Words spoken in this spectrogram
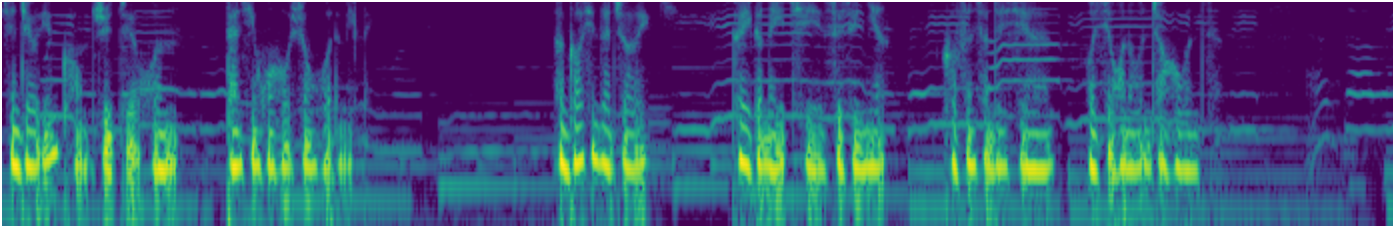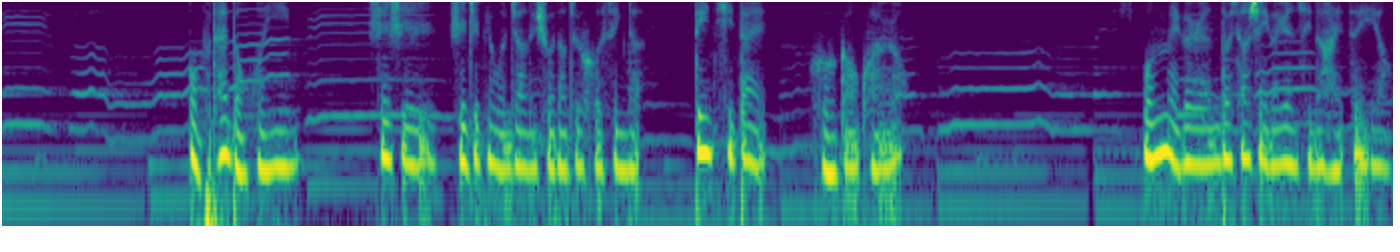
甚至有点恐惧结婚，担心婚后生活的米粒。很高兴在这里，可以跟你一起碎碎念和分享这些我喜欢的文章和文字。我不太懂婚姻，甚至是这篇文章里说到最核心的低期待和高宽容。我们每个人都像是一个任性的孩子一样。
